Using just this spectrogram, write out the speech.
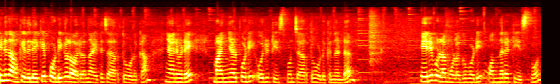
ഇനി നമുക്കിതിലേക്ക് പൊടികൾ ഓരോന്നായിട്ട് ചേർത്ത് കൊടുക്കാം. ഞാനിവിടെ മഞ്ഞൾപ്പൊടി ഒരു ടീസ്പൂൺ ചേർത്ത് കൊടുക്കുന്നുണ്ട്. എരിവുള്ള മുളക് പൊടി ഒന്നര teaspoon.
